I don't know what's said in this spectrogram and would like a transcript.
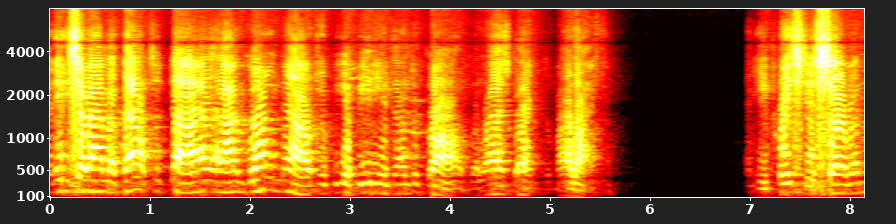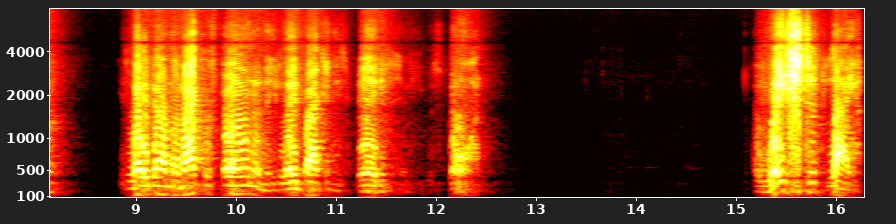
And he said, I'm about to die, and I'm going now to be obedient unto God, the last act my life. And he preached his sermon. He laid down the microphone, and he laid back in his bed, and he was gone. A wasted life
